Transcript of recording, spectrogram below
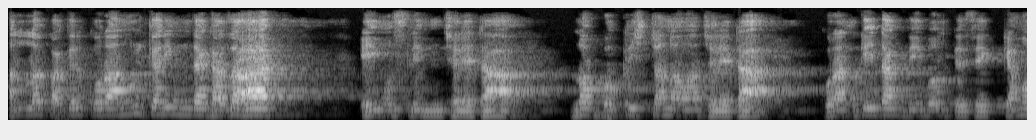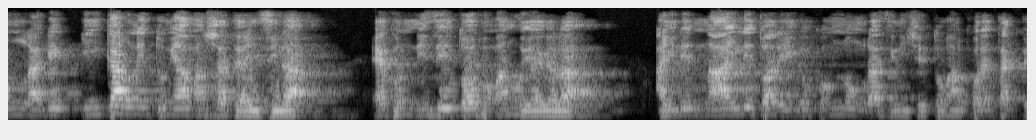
আল্লাহ পাকের কোরআনুল করিম দেখা যায়। এই মুসলিম ছেলেটা, নব্য খ্রিস্টান ছেলেটা কোরআনকে ডাক দিয়ে বলতেছে, কেমন লাগে? কি কারণে তুমি আমার সাথে আইছিলা? এখন নিজেই তো অপমান হইয়া গেলা। আইলে না আইলে তো আর এইরকম নোংরা জিনিসে তোমার পরে থাকতে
